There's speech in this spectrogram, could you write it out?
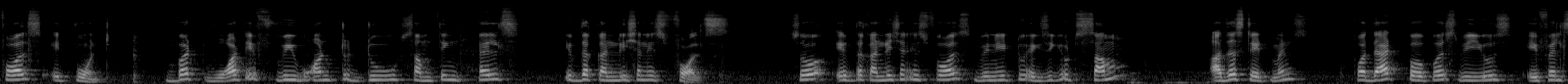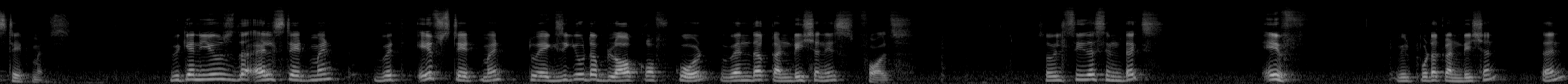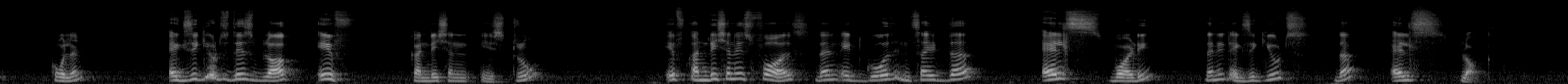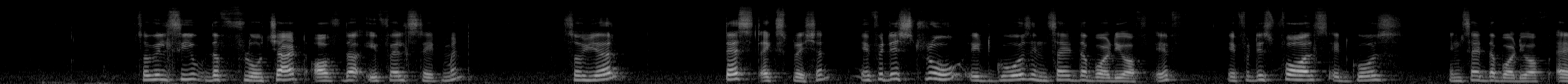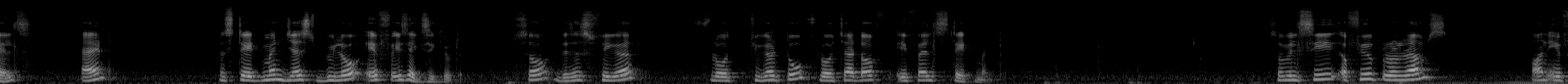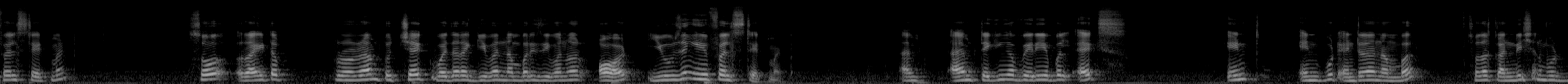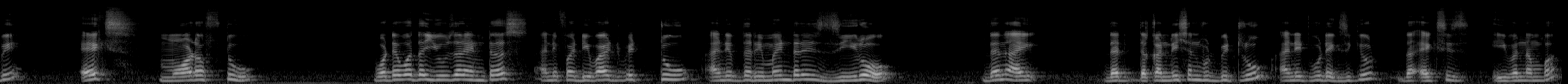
false it won't. But what if we want to do something else if the condition is false so if the condition is false we need to execute some other statements. For that purpose we use if else statements. We can use the else statement with if statement to execute a block of code when the condition is false. So we'll see the syntax. If we'll put a condition then colon. Executes this block if condition is true if condition is false then it goes inside the else body then it executes the else block. So we'll see the flowchart of the if else statement. So here test expression. If it is true it goes inside the body of if. If it is false it goes inside the body of else. And the statement just below if is executed so this is figure flow figure 2 flowchart of if else statement. So we'll see a few programs on if else statement. So write a program to check whether a given number is even or odd using if else statement. I'm, I'm taking a variable x int input enter a number. So the condition would be x mod of 2 whatever the user enters and if I divide with 2 and if the remainder is 0 then I that the condition would be true and it would execute. The x is even number.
